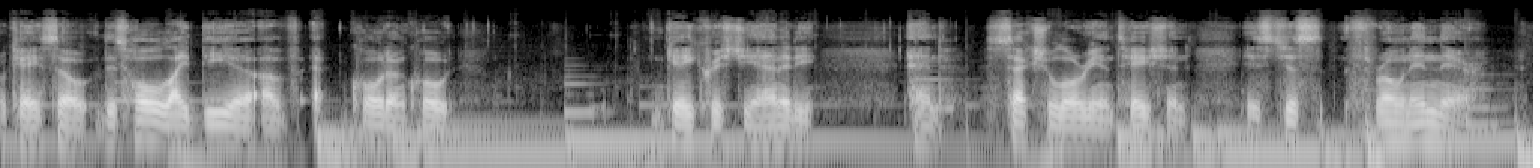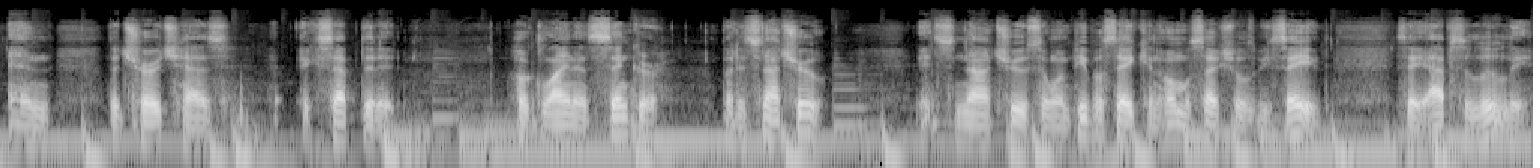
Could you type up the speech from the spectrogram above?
Okay, so this whole idea of eh, quote unquote gay Christianity and sexual orientation is just thrown in there, and the church has accepted it hook, line, and sinker, but it's not true. It's not true. So when people say, Can homosexuals be saved? say absolutely,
